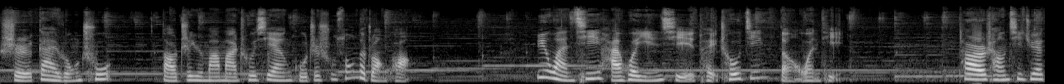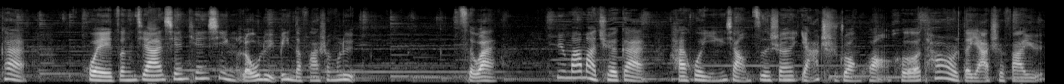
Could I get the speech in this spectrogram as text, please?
使钙溶出，导致孕妈妈出现骨质疏松的状况。孕晚期还会引起腿抽筋等问题。胎儿长期缺钙，会增加先天性楼吕病的发生率。此外，孕妈妈缺钙还会影响自身牙齿状况和胎儿的牙齿发育。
